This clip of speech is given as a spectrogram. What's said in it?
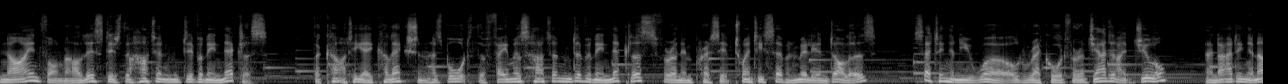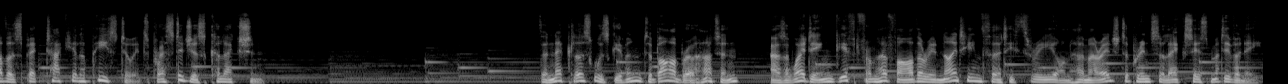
Ninth on our list is the Hutton Mdivani necklace. The Cartier collection has bought the famous Hutton Mdivani necklace for an impressive $27 million, setting a new world record for a jadeite jewel and adding another spectacular piece to its prestigious collection. The necklace was given to Barbara Hutton as a wedding gift from her father in 1933 on her marriage to Prince Alexis Mdivani.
